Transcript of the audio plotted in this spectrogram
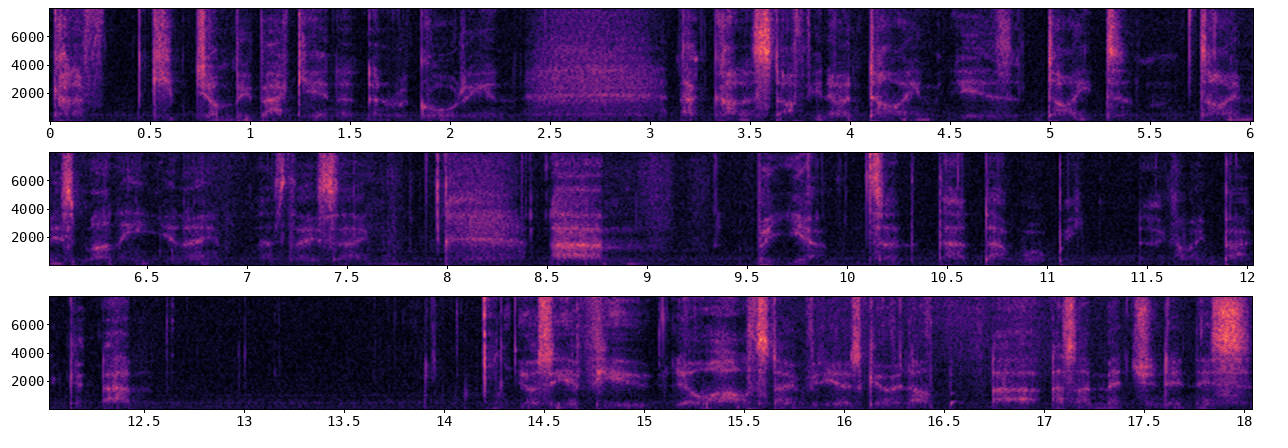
kind of keep jumping back in and, and recording and that kind of stuff. You know, and time is tight. Time is money. You know, as they say. Um, but yeah, so that that will be coming back. Um, you'll see a few little Hearthstone videos going up. Uh, as I mentioned in this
